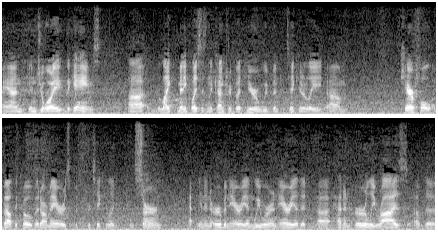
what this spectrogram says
and enjoy the games. Uh, like many places in the country, but here we've been particularly um, careful about the COVID. Our mayor is particularly concerned in an urban area, and we were an area that uh, had an early rise of the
